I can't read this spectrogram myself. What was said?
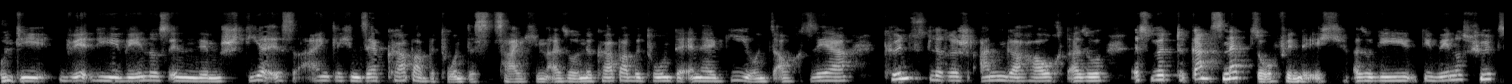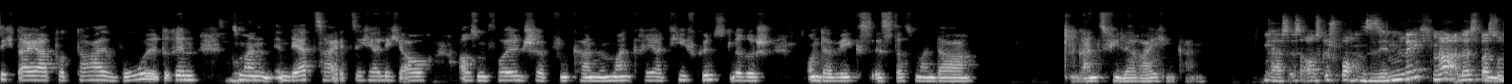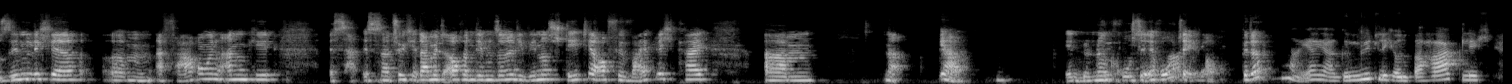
Und die, die Venus in dem Stier ist eigentlich ein sehr körperbetontes Zeichen, also eine körperbetonte Energie und auch sehr künstlerisch angehaucht. Also es wird ganz nett so, finde ich. Also die, die Venus fühlt sich da ja total wohl drin, dass man in der Zeit sicherlich auch aus dem Vollen schöpfen kann, wenn man kreativ, künstlerisch unterwegs ist, dass man da ganz viel erreichen kann ja, es ist ausgesprochen sinnlich. Ne? Alles, was so mhm. sinnliche ähm, Erfahrungen angeht, es ist natürlich damit auch in dem Sinne, die Venus steht ja auch für Weiblichkeit. Ähm, na, ja, eine große Erotik auch. Bitte? Ja, ja, gemütlich und behaglich,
